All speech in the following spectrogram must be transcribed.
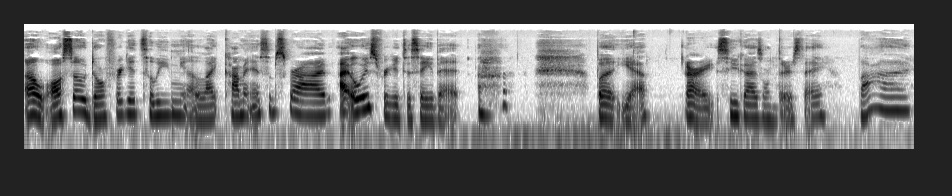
Oh, also, don't forget to leave me a like, comment, and subscribe. I always forget to say that. But yeah. All right. See you guys on Thursday. Bye.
